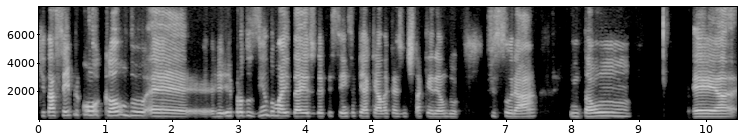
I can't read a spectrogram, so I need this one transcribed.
que está sempre colocando, é, reproduzindo uma ideia de deficiência que é aquela que a gente está querendo fissurar. Então, é,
